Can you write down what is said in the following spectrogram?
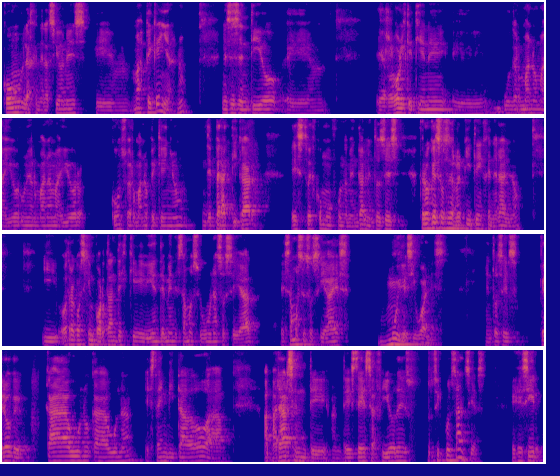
con las generaciones eh, más pequeñas, ¿no? En ese sentido, eh, el rol que tiene un hermano mayor, una hermana mayor con su hermano pequeño de practicar esto es como fundamental. Entonces, creo que eso se repite en general, ¿no? Y otra cosa importante es que evidentemente estamos en una sociedad, estamos en sociedades muy desiguales. Entonces, creo que cada uno, cada una está invitado a, a pararse ante, ante este desafío de sus circunstancias. Es decir,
